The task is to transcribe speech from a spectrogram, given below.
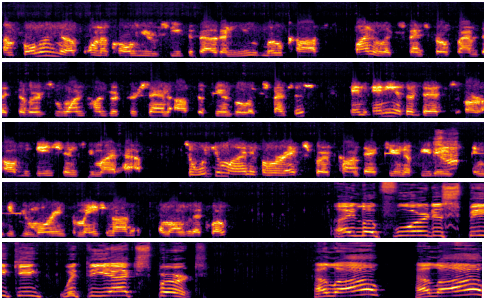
I'm following up on a call you received about a new low-cost final expense program that covers 100% of the funeral expenses and any other debts or obligations you might have. So would you mind if our expert contacts you in a few days and give you more information on it along with a quote? I look forward to speaking with the expert. Hello? Hello?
